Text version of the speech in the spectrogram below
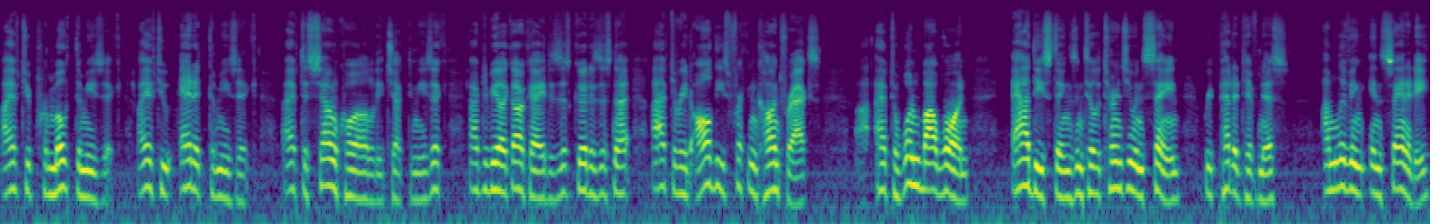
I have to promote the music. I have to edit the music. I have to sound quality check the music. I have to be like, okay, is this good? Is this not? I have to read all these freaking contracts. I have to one by one add these things until it turns you insane. Repetitiveness. I'm living insanity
